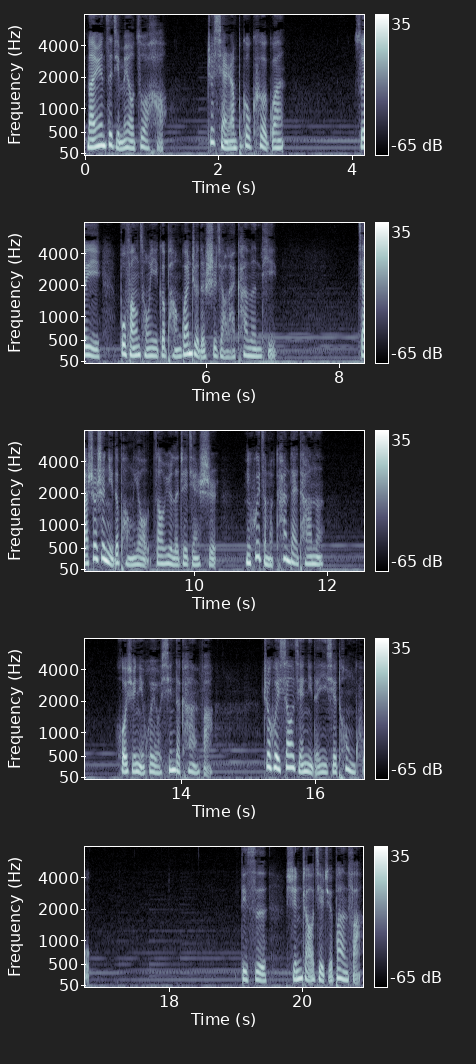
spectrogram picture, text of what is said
埋怨自己没有做好，这显然不够客观。所以，不妨从一个旁观者的视角来看问题。假设是你的朋友遭遇了这件事，你会怎么看待他呢？或许你会有新的看法，这会消减你的一些痛苦。第四，寻找解决办法。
